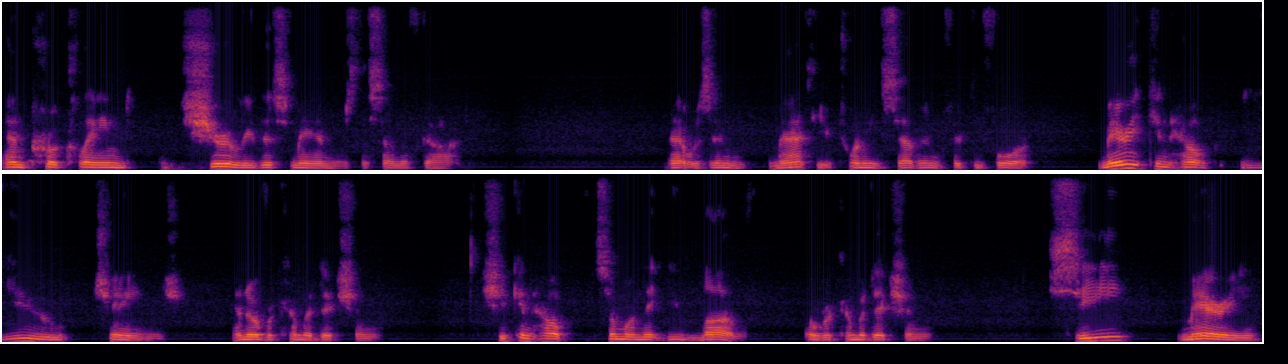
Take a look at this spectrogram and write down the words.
and proclaimed, Surely this man was the Son of God. That was in Matthew 27 54. Mary can help you change and overcome addiction. She can help someone that you love overcome addiction. See Mary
